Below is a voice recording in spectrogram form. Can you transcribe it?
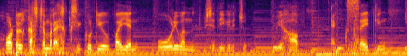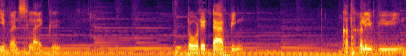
ഹോട്ടൽ കസ്റ്റമർ എക്സിക്യൂട്ടീവ് പയ്യൻ ഓടി വന്ന് വിശദീകരിച്ചു we have exciting events like toddy tapping Kathakali viewing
